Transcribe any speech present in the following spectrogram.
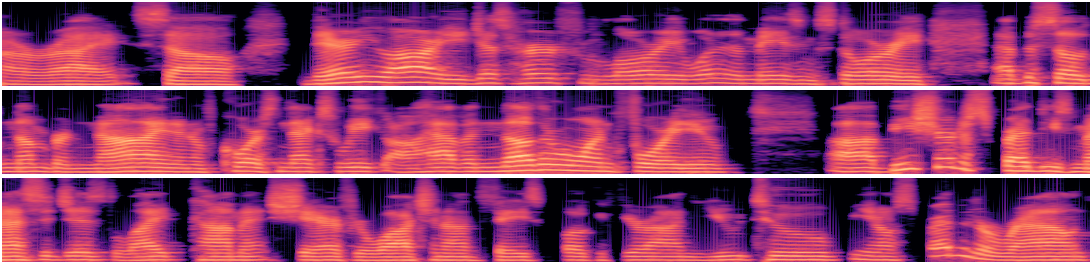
All right. So there you are. You just heard from Lori. What an amazing story. Episode number nine. And of course, next week I'll have another one for you. Uh, be sure to spread these messages, like, comment, share if you're watching on Facebook. If you're on YouTube, you know, spread it around.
